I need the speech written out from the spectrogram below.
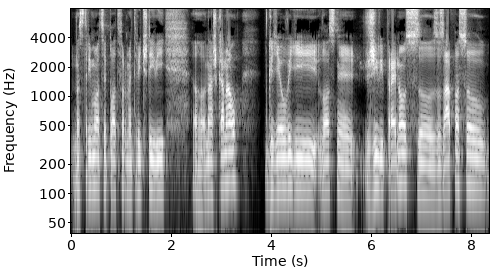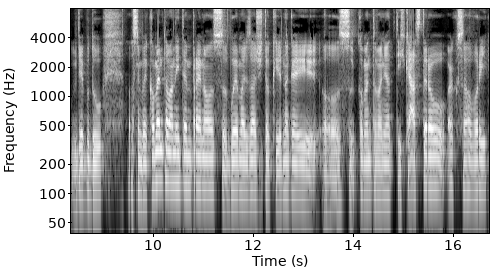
na streamovacej platforme Twitch TV uh, náš kanál kde uvidí vlastne živý prenos zo, zo zápasov, kde budú vlastne bude komentovaný ten prenos, bude mať zážitok jednak aj z komentovania tých casterov, ako sa hovorí.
